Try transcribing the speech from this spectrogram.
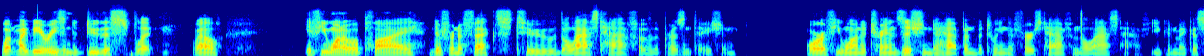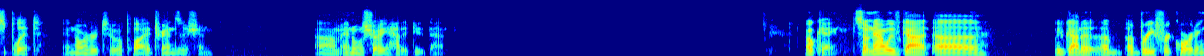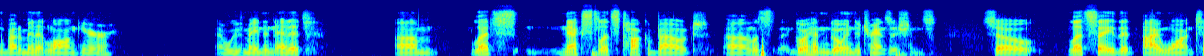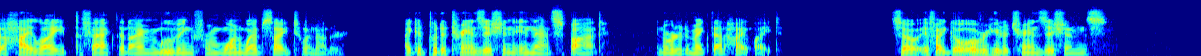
what might be a reason to do this split? Well, if you want to apply different effects to the last half of the presentation, or if you want a transition to happen between the first half and the last half, you can make a split in order to apply a transition. Um, and we'll show you how to do that. Okay, so now we've got uh, we've got a, a, brief recording, about a minute long here. We've made an edit. Um, let's next let's talk about uh, let's go ahead and go into transitions. So let's say that I want to highlight the fact that I'm moving from one website to another. I could put a transition in that spot in order to make that highlight. So if I go over here to transitions,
